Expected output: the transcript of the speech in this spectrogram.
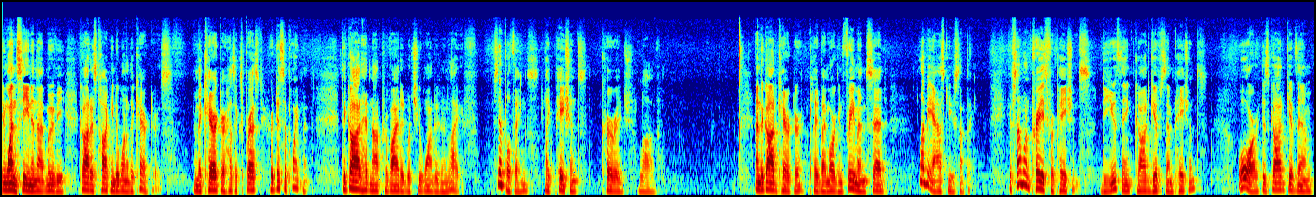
In one scene in that movie, God is talking to one of the characters and the character has expressed her disappointment that God had not provided what she wanted in life. Simple things like patience, courage, love. And the God character, played by Morgan Freeman, said, Let me ask you something. If someone prays for patience, do you think God gives them patience? Or does God give them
